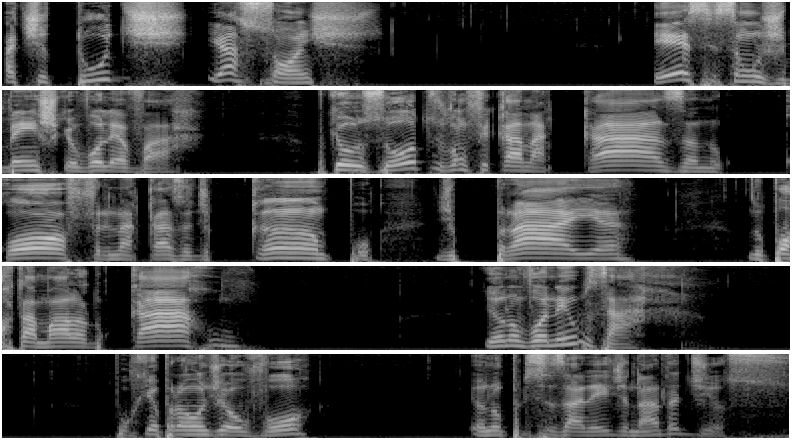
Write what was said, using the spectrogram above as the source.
atitudes e ações. Esses são os bens que eu vou levar. Porque os outros vão ficar na casa, no cofre, na casa de campo, de praia, no porta-mala do carro e eu não vou nem usar. porque para onde eu vou, eu não precisarei de nada disso.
